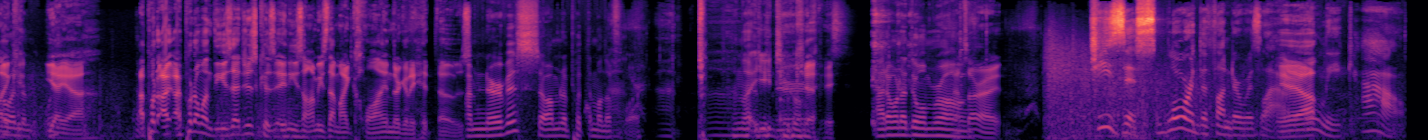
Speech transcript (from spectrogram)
Oh, Like in the- yeah, yeah. I put I, I put them on these edges because any zombies that might climb, they're going to hit those. I'm nervous, so I'm gonna put them on the floor and let you do. 'em. okay, I don't want to do them wrong. that's all right. Jesus, Lord, the thunder was loud. Yeah. Holy cow.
